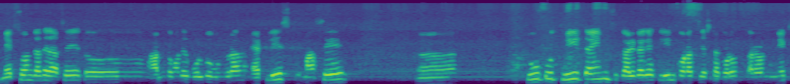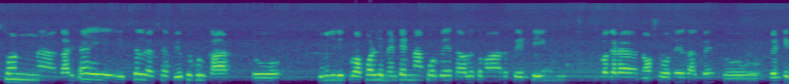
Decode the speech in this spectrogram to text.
নেক্সন যাদের আছে, তো আমি তোমাদের বলব বন্ধুরা অ্যাটলিস্ট মাসে টু টু থ্রি টাইমস গাড়িটাকে ক্লিন করার চেষ্টা করো। কারণ নেক্সন গাড়িটাই ইটসেলফ একটা বিউটিফুল কার তো তুমি যদি প্রপারলি মেনটেন না করবে, তাহলে তোমার পেন্টিং বগেরা নষ্ট হতে থাকবে। তো পেন্টিং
